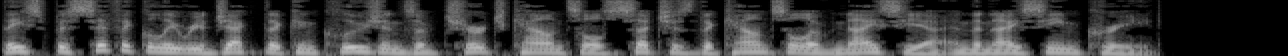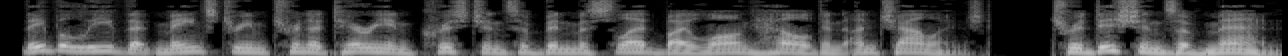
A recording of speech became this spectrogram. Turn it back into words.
They specifically reject the conclusions of church councils such as the Council of Nicaea and the Nicene Creed. They believe that mainstream Trinitarian Christians have been misled by long-held and unchallenged traditions of men.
